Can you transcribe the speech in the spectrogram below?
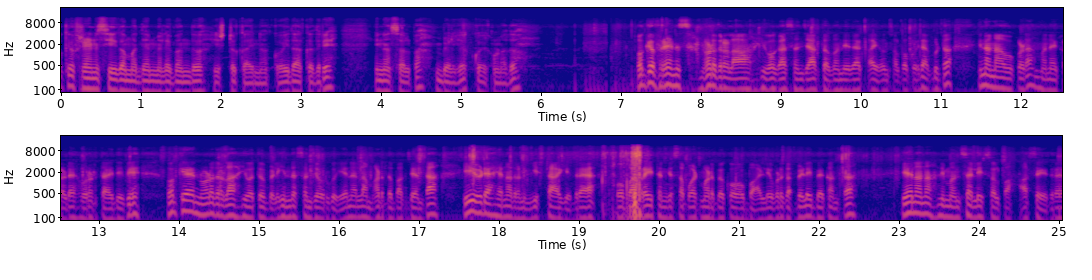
ಓಕೆ ಫ್ರೆಂಡ್ಸ್ ಈಗ ಮಧ್ಯಾಹ್ನ ಮೇಲೆ ಬಂದು ಇಷ್ಟು ಕಾಯಿನ ಕೊಯ್ದು ಹಾಕಿದ್ರಿ. ಇನ್ನು ಸ್ವಲ್ಪ ಬೆಳಿಗ್ಗೆ ಕೊಯ್ಕೊಳೋದು ಓಕೆ ಫ್ರೆಂಡ್ಸ್ ನೋಡಿದ್ರಲ್ಲ, ಇವಾಗ ಸಂಜೆ ಆಗ್ತಾ ಬಂದಿದೆ. ಕಾಯಿ ಒಂದು ಸ್ವಲ್ಪ ಕೊಯ್ದಾಕ್ಬಿಟ್ಟು ಇನ್ನು ನಾವು ಕೂಡ ಮನೆ ಕಡೆ ಹೊರಡ್ತಾ ಇದ್ದೀವಿ. ಓಕೆ ನೋಡಿದ್ರಲ್ಲ, ಇವತ್ತು ಬೆಳಗಿಂದ ಸಂಜೆವರೆಗೂ ಏನೆಲ್ಲ ಮಾಡ್ದೆ ಬಗ್ದೆ ಅಂತ ಈ ವಿಡಿಯೋ ಏನಾದರೂ ನಿಮ್ಗೆ ಇಷ್ಟ ಆಗಿದ್ದರೆ ಒಬ್ಬ ರೈತನಿಗೆ ಸಪೋರ್ಟ್ ಮಾಡಬೇಕು, ಒಬ್ಬ ಹಳ್ಳಿ ಹುಡುಗ ಬೆಳಿಬೇಕಂತ ಏನಾನ ನಿಮ್ಮ ಮನಸ್ಸಲ್ಲಿ ಸ್ವಲ್ಪ ಆಸೆ ಇದ್ದರೆ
